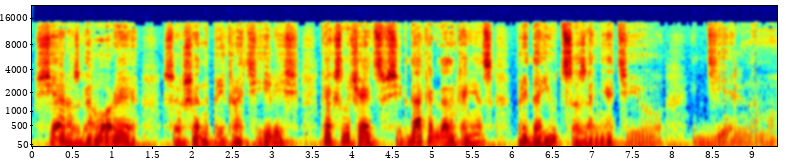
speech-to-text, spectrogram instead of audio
Все разговоры совершенно прекратились, как случается всегда, когда, наконец, предаются занятию дельному.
